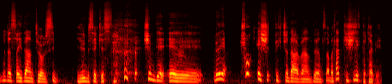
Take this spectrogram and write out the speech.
Bu da sayıdan teorisi 28. Şimdi e, böyle çok eşitlikçi davrandığım zaman, hatta kişilik bu tabii.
